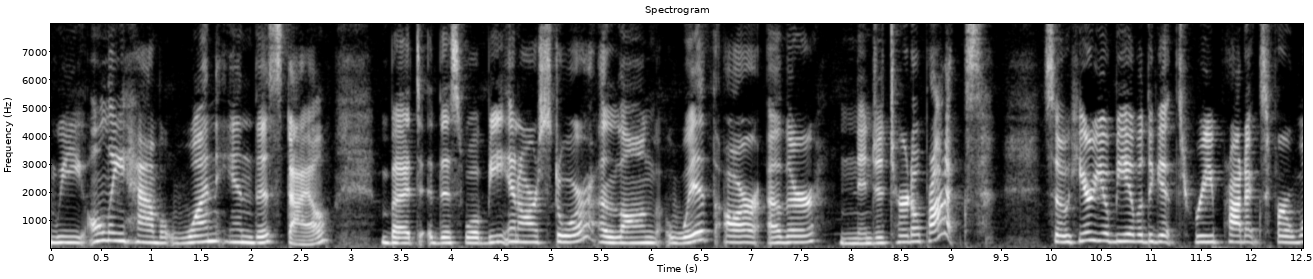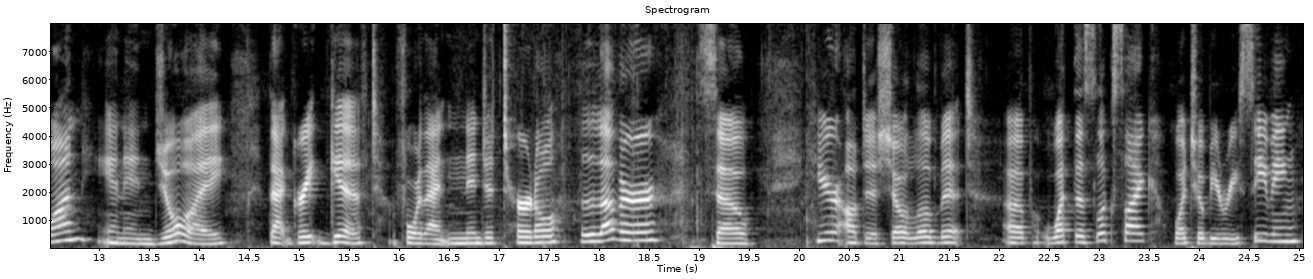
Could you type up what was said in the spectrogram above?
We only have one in this style, but this will be in our store along with our other Ninja Turtle products. So here you'll be able to get three products for one and enjoy that great gift for that Ninja Turtle lover. So here I'll just show a little bit of what this looks like, what you'll be receiving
